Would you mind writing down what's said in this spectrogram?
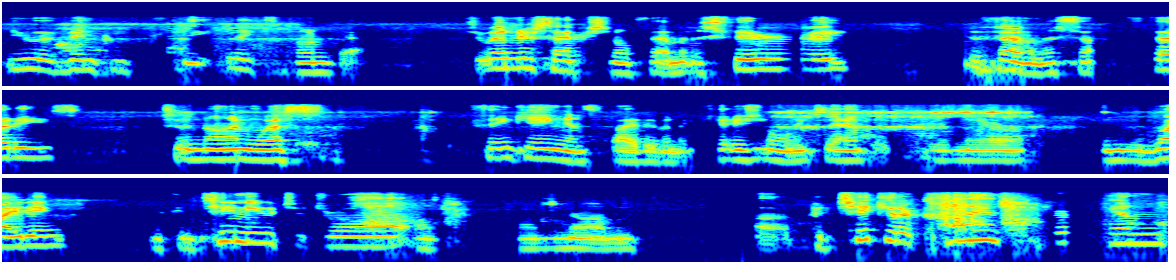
you have been completely thrown back to intersectional feminist theory, to feminist science studies, to non-West thinking, in spite of an occasional example in there in your writing. You continue to draw on um, uh, particular kinds of European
